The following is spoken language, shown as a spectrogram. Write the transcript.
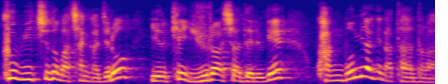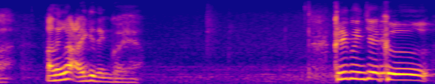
그 위치도 마찬가지로 이렇게 유라시아 대륙에 광범위하게 나타나더라. 라는 걸 알게 된 거예요. 그리고 이제 그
